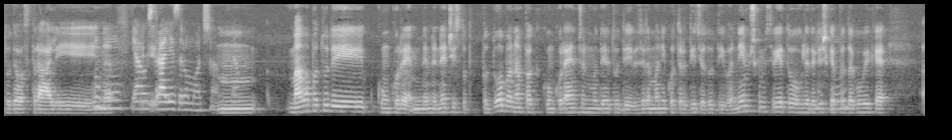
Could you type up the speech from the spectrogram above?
tudi v Avstraliji. In, uh mhm. -huh. Ja, Avstralija je zelo močna. Mm, ja. Imamo pa tudi konkurenčen, ne, ne čisto podoben, ampak konkurenčen model, tudi, oziroma neko tradicijo tudi v nemškem svetu, gledališke uh mhm. -huh. pedagogike, uh,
